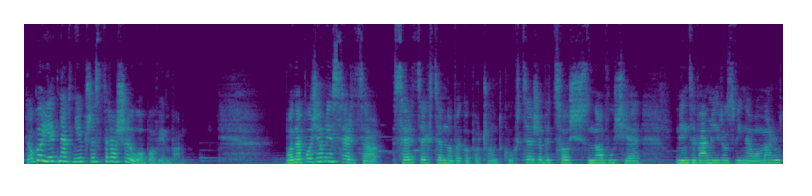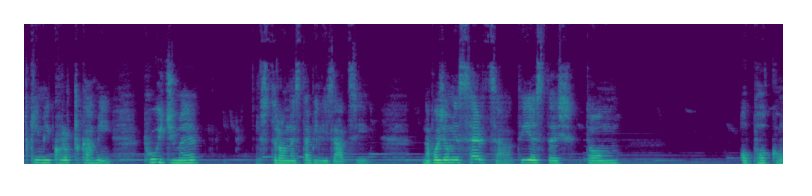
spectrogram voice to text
To go jednak nie przestraszyło, powiem wam. Bo na poziomie serca, serce chce nowego początku, chce, żeby coś znowu się między wami rozwinęło malutkimi kroczkami. Pójdźmy w stronę stabilizacji. Na poziomie serca ty jesteś tą opoką,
